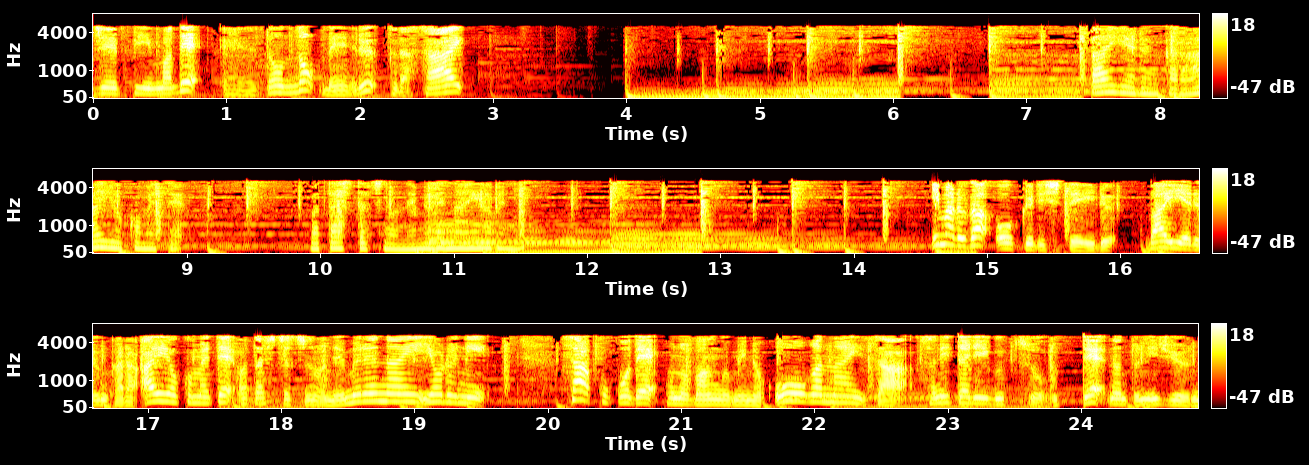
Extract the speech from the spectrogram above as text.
.jp まで、えーどんどんメールください。バイエルンから愛を込めて私たちの眠れない夜にイマルがお送りしているバイエルンから愛を込めて私たちの眠れない夜に。さあここでこの番組のオーガナイザーサニタリーグッズを売ってなんと27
